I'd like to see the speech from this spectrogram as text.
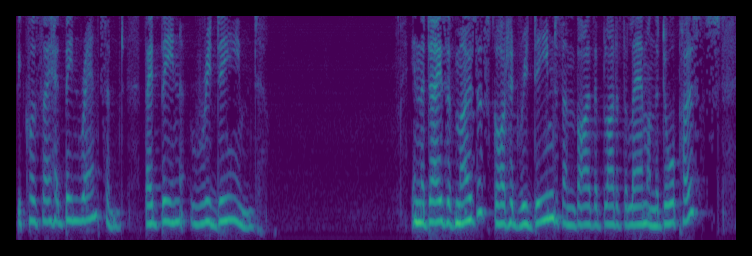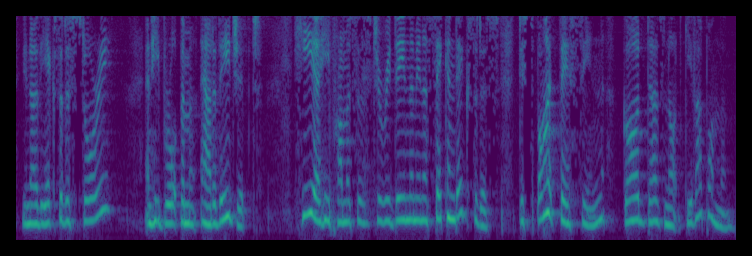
Because they had been ransomed, they'd been redeemed. In the days of Moses, God had redeemed them by the blood of the Lamb on the doorposts. You know the Exodus story? And he brought them out of Egypt. Here he promises to redeem them in a second Exodus. Despite their sin, God does not give up on them.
